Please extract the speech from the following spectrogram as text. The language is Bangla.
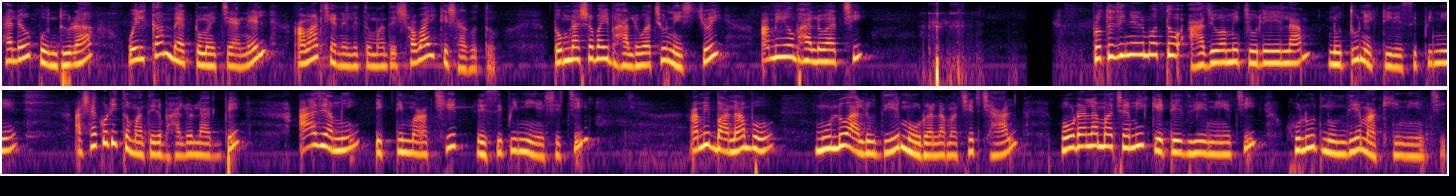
হ্যালো বন্ধুরা, welcome back to my channel. আমার চ্যানেলে তোমাদের সবাইকে স্বাগত। তোমরা সবাই ভালো আছো নিশ্চয়ই? আমিও ভালো আছি। প্রতিদিনের মতো আজও আমি চলে এলাম নতুন একটি রেসিপি নিয়ে। আশা করি তোমাদের ভালো লাগবে। আজ আমি একটি মাছের রেসিপি নিয়ে এসেছি। আমি বানাবো মূলো আলু দিয়ে মৌরালা মাছের ঝাল। মৌরালা মাছ আমি কেটে ধুয়ে নিয়েছি, হলুদ নুন দিয়ে মাখিয়ে নিয়েছি।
